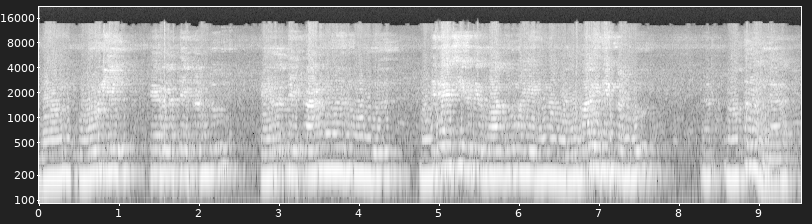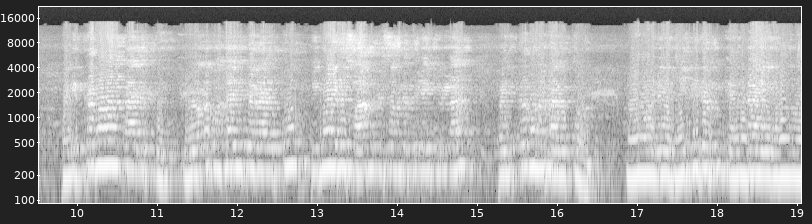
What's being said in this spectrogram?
പരിക്രമണകാലത്തും കണ്ടു. ഭാഗമായിരുന്ന മാത്രമല്ല പിന്നീട് സ്വാതന്ത്ര്യ സമരത്തിലേക്കുള്ള നമ്മുടെ ജീവിതം എന്തായിരുന്നു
